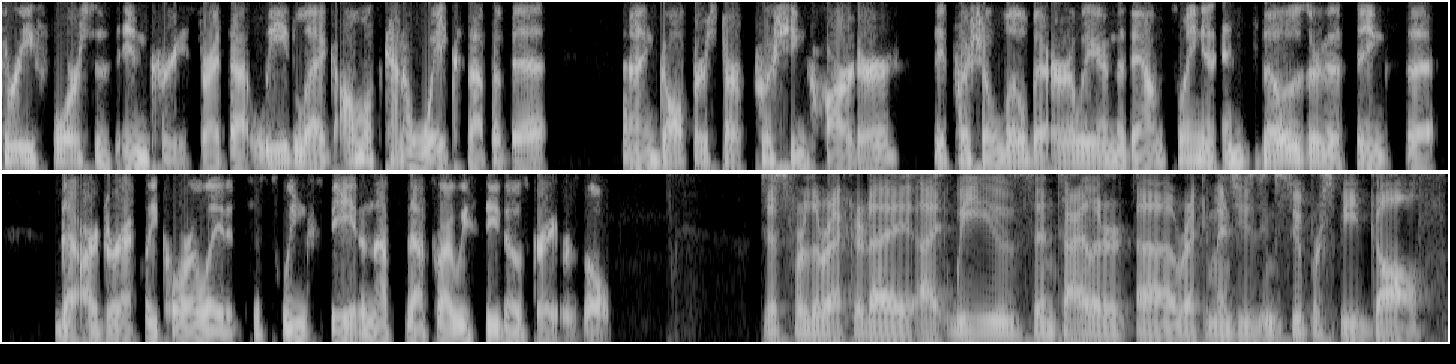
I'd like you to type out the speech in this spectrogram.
three forces increase, right? That lead leg almost kind of wakes up a bit, and golfers start pushing harder they push a little bit earlier in the downswing, and, and those are the things that that are directly correlated to swing speed, and that's that's why we see those great results. Just for the record, I, I we use and Tyler uh, recommends using Super Speed Golf.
